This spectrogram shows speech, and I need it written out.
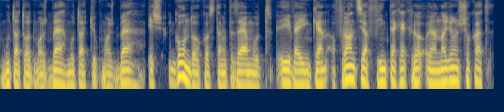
mutatod most be, mutatjuk most be, és gondolkoztam itt az elmúlt éveinken a francia fintekekről olyan nagyon sokat,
